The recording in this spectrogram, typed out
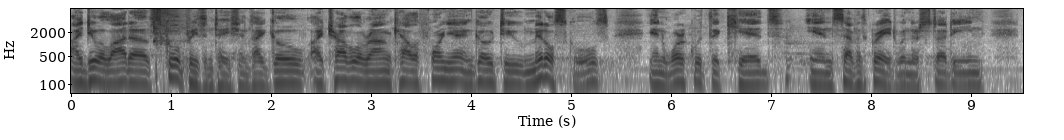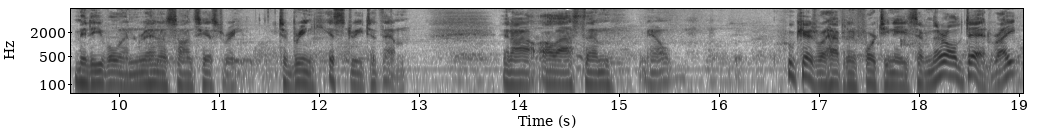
I do a lot of school presentations. I go, I travel around California and go to middle schools and work with the kids in seventh grade when they're studying medieval and Renaissance history to bring history to them. And I'll, I'll ask them, you know, who cares what happened in 1487? They're all dead, right?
